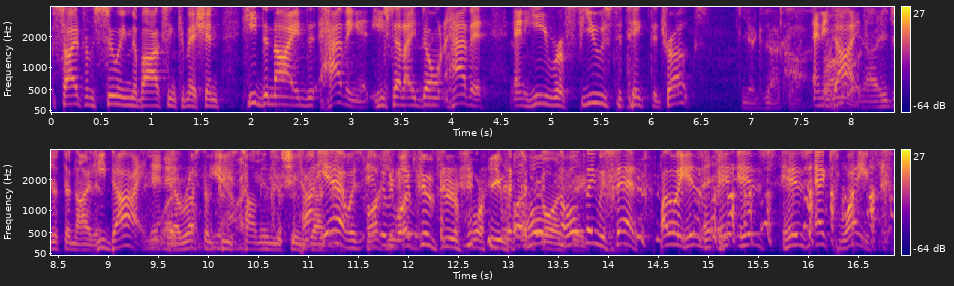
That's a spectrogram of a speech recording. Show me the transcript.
aside from suing the boxing commission, he denied having it. He said, "I don't have it," and he refused to take the drugs. Yeah, exactly. Oh, and he died. Yeah, he just denied it. He died. And Yeah, rest in you peace, Tommy the Machine Tom- Gun. Yeah, it was. Fuck, it, he was good for three or four. He was the whole, going the whole big. thing was sad. By the way, his his his ex wife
